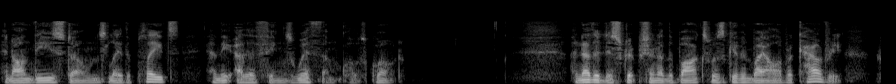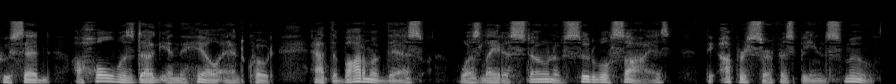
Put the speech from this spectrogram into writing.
and on these stones lay the plates and the other things with them." Another description of the box was given by Oliver Cowdery, who said a hole was dug in the hill and "at the bottom of this was laid a stone of suitable size, the upper surface being smooth.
